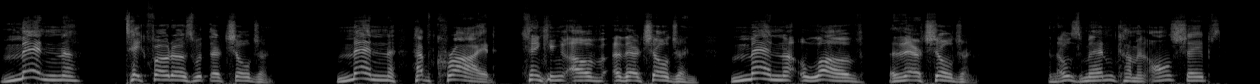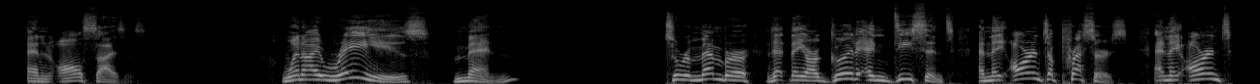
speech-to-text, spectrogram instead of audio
Men take photos with their children. Men have cried thinking of their children. Men love their children. And those men come in all shapes and in all sizes. When I raise men to remember that they are good and decent and they aren't oppressors and they aren't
